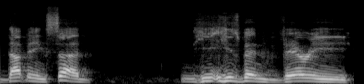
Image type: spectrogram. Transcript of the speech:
That being said, he he's been very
